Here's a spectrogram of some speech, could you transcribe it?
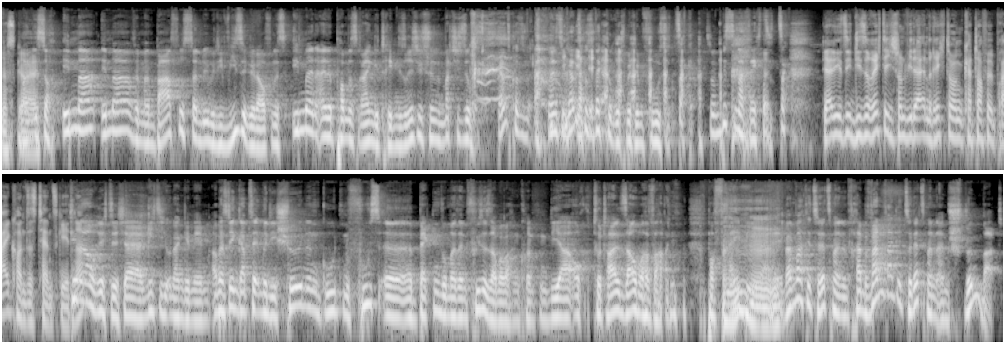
Das ist Man geil. ist doch immer, immer, wenn man barfuß dann über die Wiese gelaufen ist, immer in eine Pommes reingetreten. Die so richtig schön matschig, so ganz kurz, man ist so ganz kurz weggerutscht mit dem Fuß. So, zack, so ein bisschen nach rechts. So, zack. Ja, die, die so richtig schon wieder in Richtung Kartoffelbrei-Konsistenz geht, ne? Genau, richtig, ja, ja, richtig unangenehm. Aber deswegen gab es ja immer die schönen, guten Fußbecken, äh, wo man seine Füße sauber machen konnten, die ja auch total sauber waren. Boah, Freibäder, ey. Wann wart ihr zuletzt mal in einem Freibad? Wann wart ihr zuletzt mal in einem Schwimmbad?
